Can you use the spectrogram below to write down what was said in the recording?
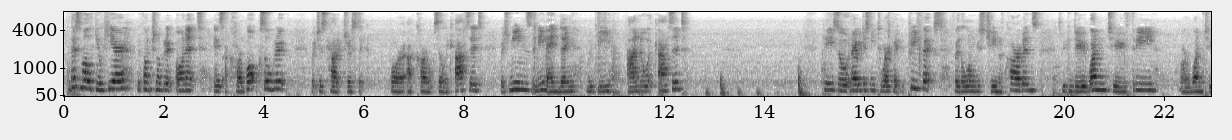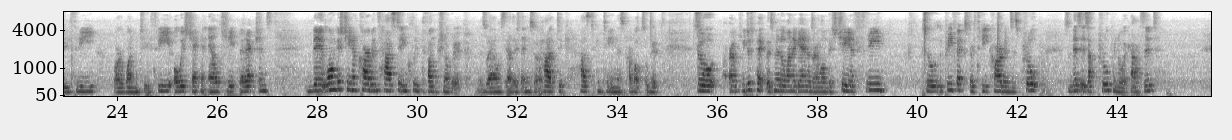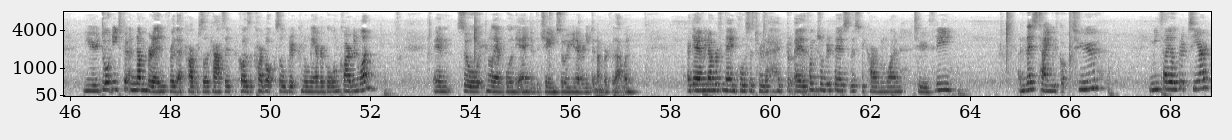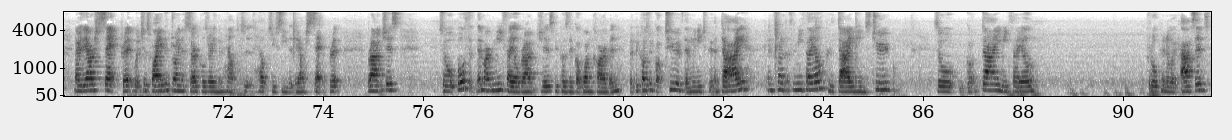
This molecule here, the functional group on it is a carboxyl group, which is characteristic for a carboxylic acid, which means the name ending would be anoic acid. Okay, so now we just need to work out the prefix for the longest chain of carbons. So we can do 1, 2, 3, or 1, 2, 3, or 1, 2, 3, always check in L-shaped directions. The longest chain of carbons has to include the functional group as well as the other thing, so it had to has to contain this carboxyl group. So uh, if we just pick this middle one again as our longest chain of three, so the prefix for three carbons is prop, so this is a propanoic acid. You don't need to put a number in for the carboxylic acid because the carboxyl group can only ever go on carbon 1. Um, so it can only ever go in the end of the chain, so you never need a number for that one. Again, we number from the end closest to where the, uh, the functional group is, so this would be carbon 1, 2, 3. And this time we've got two methyl groups here. Now they are separate, which is why the, drawing the circles around them helps, helps you see that they are separate branches. So both of them are methyl branches because they've got one carbon, but because we've got two of them, we need to put a di in front of the methyl, because di means two. So we've got dimethyl propanoic acid.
